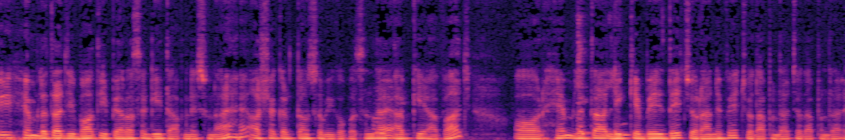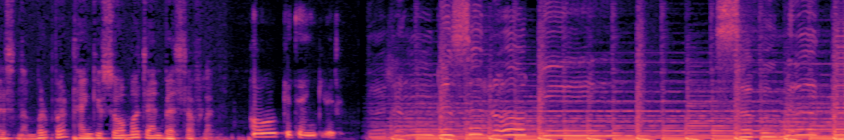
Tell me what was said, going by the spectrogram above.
okay Hemlata ji बहुत ही प्यारा सा गीत आपने सुनाया है। आशा करता हूँ सभी को पसंद आए आपकी आवाज़। और हेमलता लिख के भेज दे चौरानवे चौदह पंद्रह चौदह पंद्रह इस नंबर पर। Thank you so much and best of luck okay thank you रंग सब मिलकर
